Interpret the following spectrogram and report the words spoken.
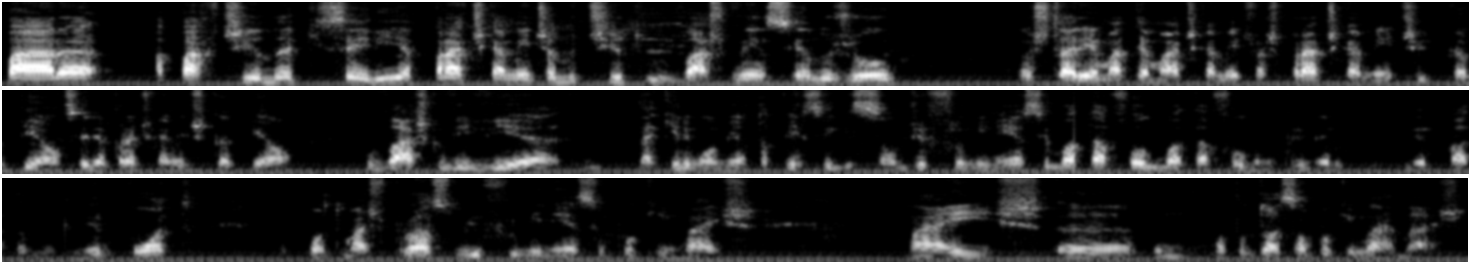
para a partida que seria praticamente a do título. O Vasco vencendo o jogo, não estaria matematicamente, mas praticamente campeão, seria praticamente campeão. O Vasco vivia naquele momento a perseguição de Fluminense e Botafogo, Botafogo no primeiro, primeiro, no primeiro ponto, um ponto mais próximo, e o Fluminense um pouquinho mais, mais uh, com uma pontuação um pouquinho mais baixa.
